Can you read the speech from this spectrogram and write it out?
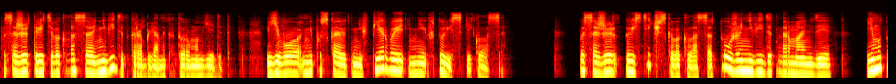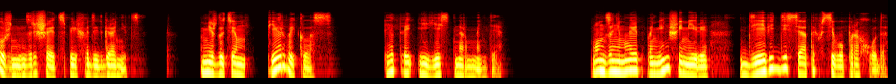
Пассажир третьего класса не видит корабля, на котором он едет. Его не пускают ни в первый, ни в туристские классы. Пассажир туристического класса тоже не видит Нормандии Ему тоже не разрешается переходить границы. Между тем, первый класс это и есть Нормандия. Он занимает по меньшей мере девять десятых всего парохода.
